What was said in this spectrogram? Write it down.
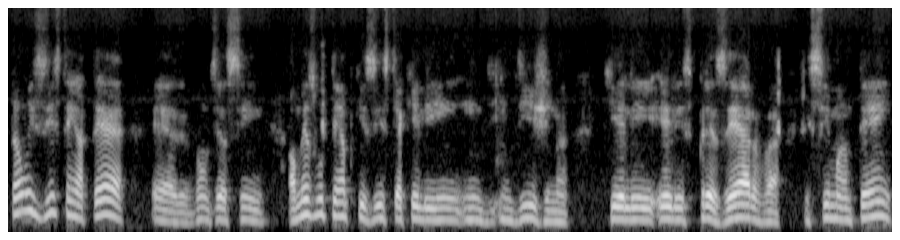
Então existem até, é, vamos dizer assim, ao mesmo tempo que existe aquele indígena que ele, ele preserva e se mantém,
